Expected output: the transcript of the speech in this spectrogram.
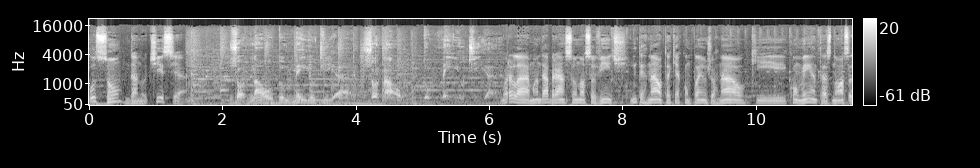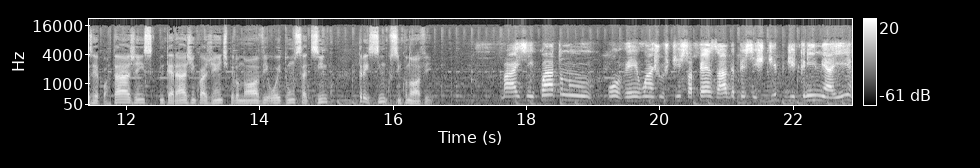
O som da notícia. Jornal do Meio-Dia. Jornal do Meio-Dia. Bora lá, manda abraço ao nosso ouvinte, internauta que acompanha o jornal, que comenta as nossas reportagens, interagem com a gente pelo 98175 3559. Mas enquanto não houver uma justiça pesada para esses tipos de crime aí,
